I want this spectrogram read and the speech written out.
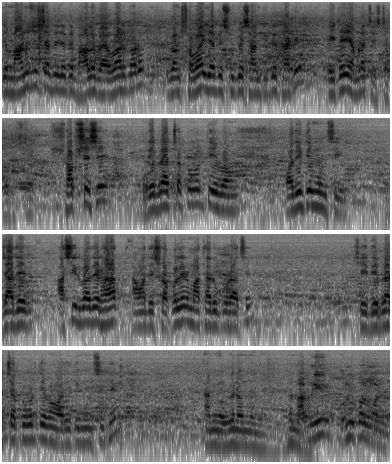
যে মানুষের সাথে যাতে ভালো ব্যবহার করো এবং সবাই যাতে সুখে শান্তিতে থাকে এটাই আমরা চেষ্টা করেছি। সবশেষে দেবরাজ চক্রবর্তী এবং অদিতি মুন্সি যাদের আশীর্বাদের হাত আমাদের সকলের মাথার উপর আছে সেই দেবরাজ চক্রবর্তী এবং অদিতি মুন্সিকে আমি অভিনন্দন জানাই। আপনি অনুপল মণ্ডল।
